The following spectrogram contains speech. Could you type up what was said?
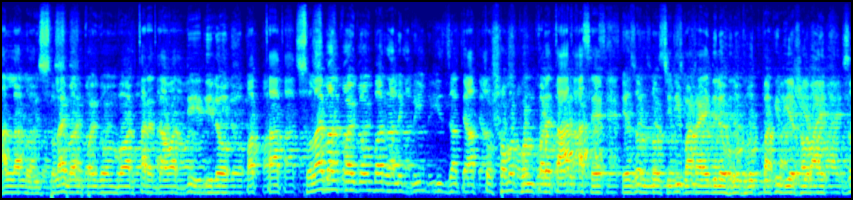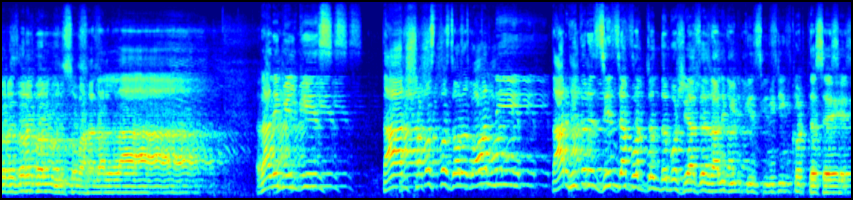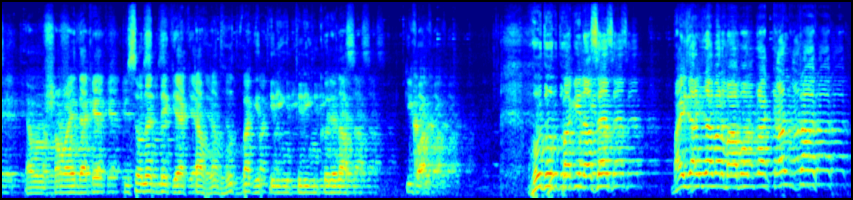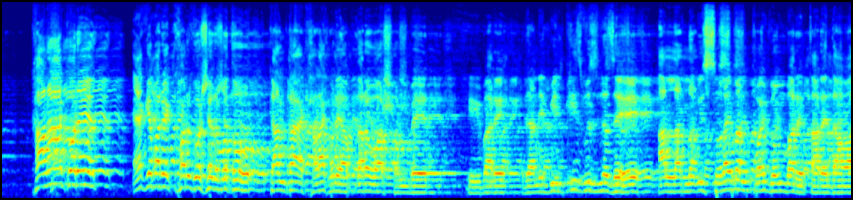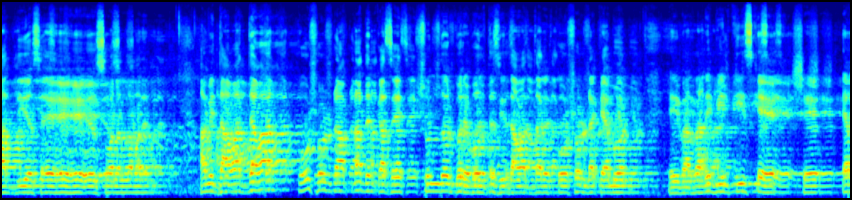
আল্লাহ নবী সোলাইমান পয়গম্বর তার দাওয়াত দিয়ে দিল। অর্থাৎ সোলাইমান পয়গম্বর রানী বিলকিস যাতে আত্মসমর্পণ করে তার কাছে, এজন্য চিঠি পাঠায় দিল হুদ পাখি দিয়ে সবাই। জোরে জোরে বলুন, সুবহানাল্লাহ। রানী বিলকিস তার সমস্ত জনগণ নিয়ে তার ভিতরে জিনরা পর্যন্ত বসে আছে। রানী বিলকিস মিটিং করতেছে। এমন সময় দেখে? পিছনের দিকে একটা হুদহুদ পাখি তিরিং তিরিং করে নাচে কি করে হুদহুদ পাখি নাচে ভাইজান আমার মা বোনরা কানটা খাড়া করে, একেবারে খরগোশের মতো কানটা খাড়া করে আপনারা ওয়া শুনবেন। এবারে রানী বিলকিস যে নবী সুলাইমান পয়গম্বরে তারে দাওয়াত দিয়েছে। আমি দাওয়াত দেওয়ার কৌশলটা আপনাদের কাছে সুন্দর করে বলতেছি দাওয়াত দারের কৌশলটা কেমন? এইবার রানী বিলকিসকে সে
